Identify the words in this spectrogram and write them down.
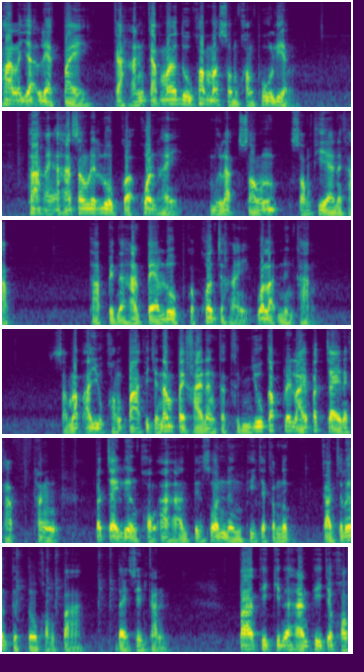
พานระยะแรกไปก็หันกลับมาดูความเหมาะสมของผู้เลี้ยง ถ้าให้อาหารสำเร็จรูปก็ควรให้มือละสองสองเทียนะครับ ถ้าเป็นอาหารแปรรูปก็ควรจะให้วันละหนึ่งครั้ง สำหรับอายุของปลาที่จะนำไปขายนั่นก็ขึ้นอยู่กับหลาย ๆ ปัจจัยนะครับทั้งปัจจัยเรื่องของอาหารเป็นส่วนหนึ่งที่จะกำหนดการเจริญเติบโตของปลาได้เช่นกันปลาที่กินอาหารที่เจ้าของ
